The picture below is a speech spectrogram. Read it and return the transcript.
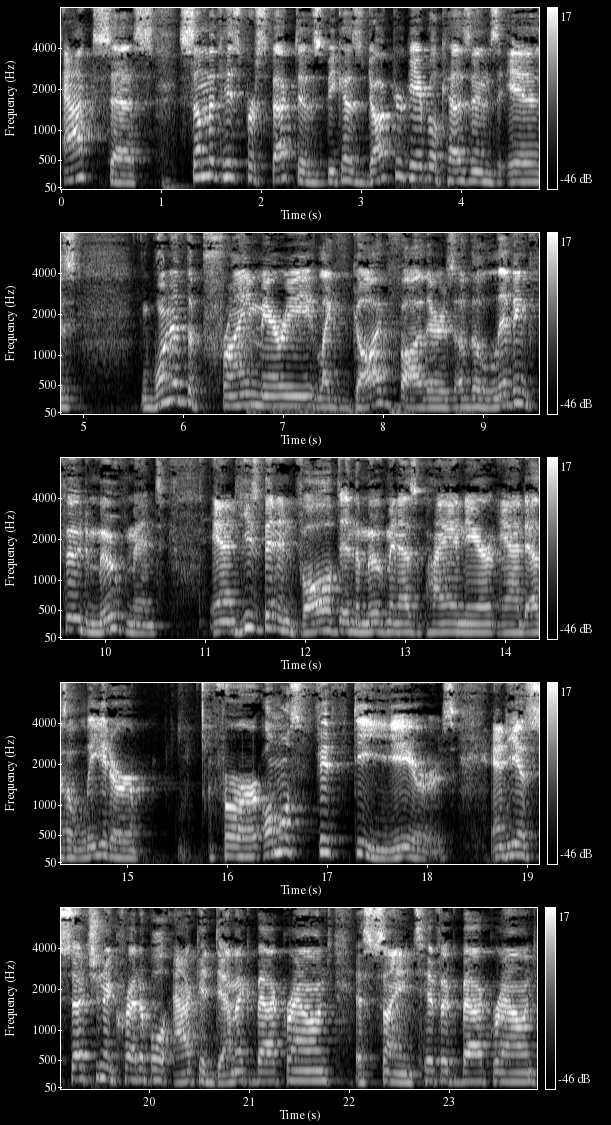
access some of his perspectives because Dr. Gabriel Cousens is one of the primary, like, godfathers of the living food movement. And he's been involved in the movement as a pioneer and as a leader for almost 50 years. And he has such an incredible academic background, a scientific background,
